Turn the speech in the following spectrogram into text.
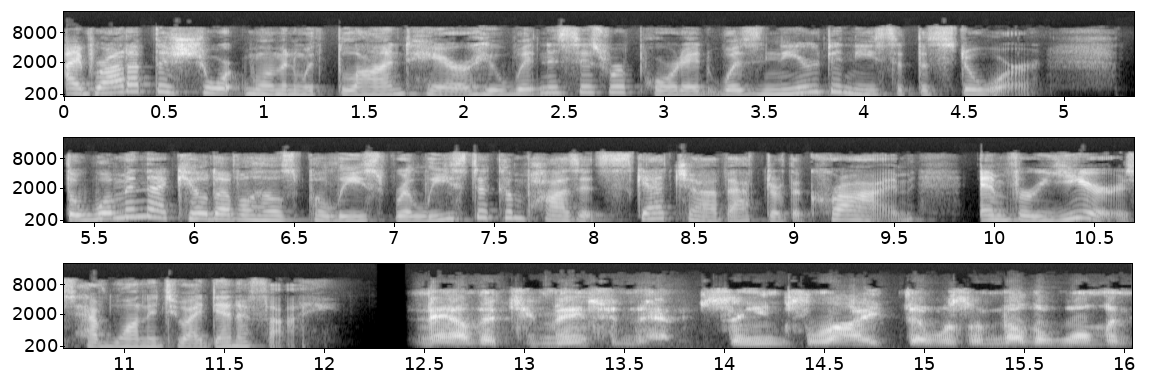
I brought up the short woman with blonde hair who witnesses reported was near Denise at the store. The woman that Kill Devil Hills police released a composite sketch of after the crime and for years have wanted to identify. Now that you mention that, it seems like there was another woman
